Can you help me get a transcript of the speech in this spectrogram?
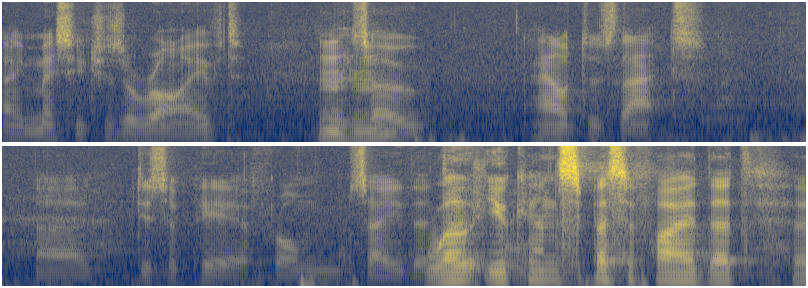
a message has arrived. Mm -hmm. So how does that uh, disappear from, say, the Well, you can specify that uh,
